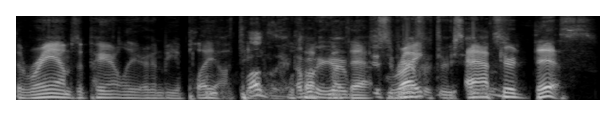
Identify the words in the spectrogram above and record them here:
The Rams apparently are going to be a playoff team. Lovely. We'll I'm talk about that right after this.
